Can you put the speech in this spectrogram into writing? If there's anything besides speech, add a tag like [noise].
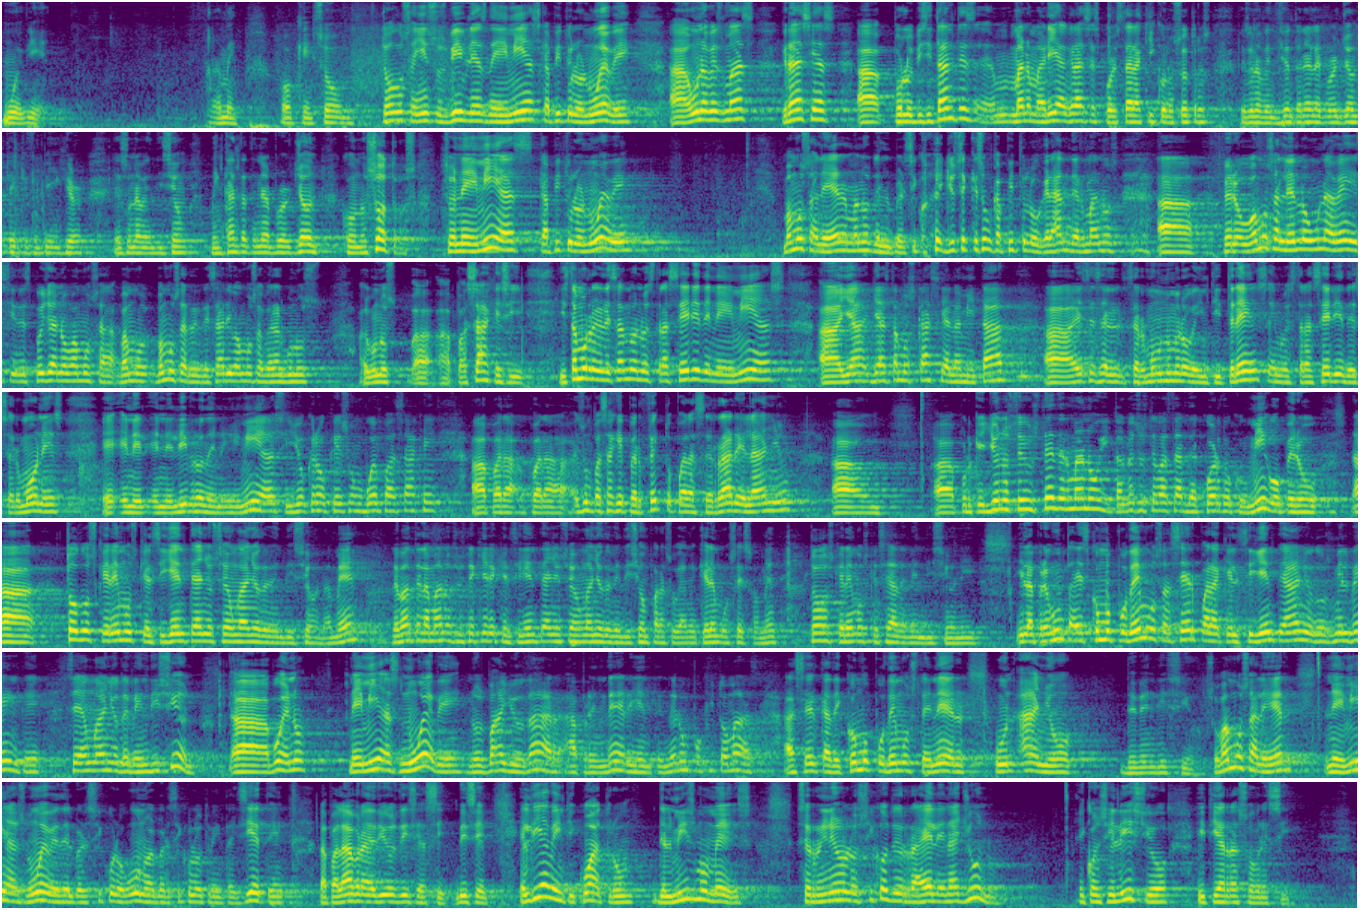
Muy bien. Amén. Ok, so, todos ahí en sus Biblias, Nehemías capítulo 9. Ah, una vez más, gracias ah, por los visitantes. Hermana María, gracias por estar aquí con nosotros. Es una bendición tenerla. Brother John, thank you for being here. Es una bendición. Me encanta tener a Brother John con nosotros. So, Nehemías capítulo 9. Vamos a leer, hermanos, del versículo. Yo sé que es un capítulo grande, hermanos, ah, pero vamos a leerlo una vez y después ya no vamos a, vamos, vamos a regresar y vamos a ver algunos, algunos ah, ah, pasajes. Y, estamos regresando a nuestra serie de Nehemías. ya, ya estamos casi a la mitad. este es el sermón número 23 en nuestra serie de sermones eh, en, el, en, el, libro de Nehemías. Y yo creo que es un buen pasaje para, para, es un pasaje perfecto para cerrar el año. Ah, porque yo no sé usted, hermano, y tal vez usted va a estar de acuerdo conmigo, pero ah, todos queremos que el siguiente año sea un año de bendición. Amén. Levante la mano si usted quiere que el siguiente año sea un año de bendición para su vida. Queremos eso, amén. Todos queremos que sea de bendición. Y, y la pregunta es, ¿cómo podemos hacer para que el siguiente año 2020 sea un año de bendición? Ah, bueno, Nehemías 9 nos va a ayudar a aprender y entender un poquito más acerca de cómo podemos tener un año de bendición. So, vamos a leer Nehemías 9 del versículo 1 al versículo 37. La palabra de Dios dice así. Dice, el día 24 del mismo mes se reunieron los hijos de Israel en ayuno y con silicio y tierra sobre sí.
